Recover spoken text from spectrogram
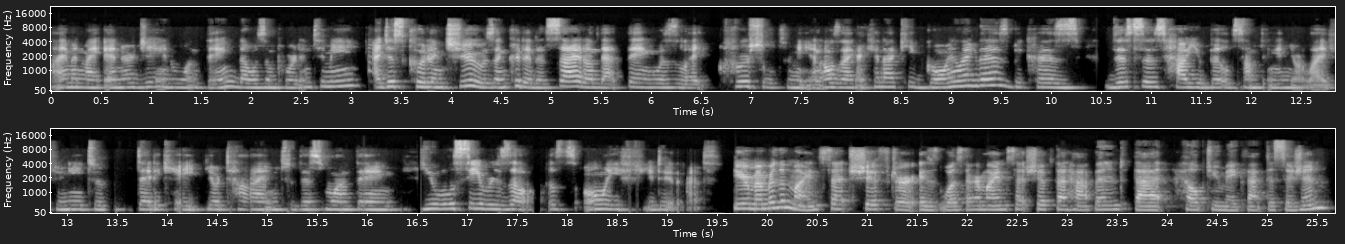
time and my energy in one thing that was important to me. I just couldn't choose and couldn't decide on that thing was like crucial to me. And I was like, I cannot keep going like this because this is how you build something in your life. You need to dedicate your time to this one thing. You will see results only if you do that. Do you remember the mindset shift or is was there a mindset shift that happened that helped you make that decision?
